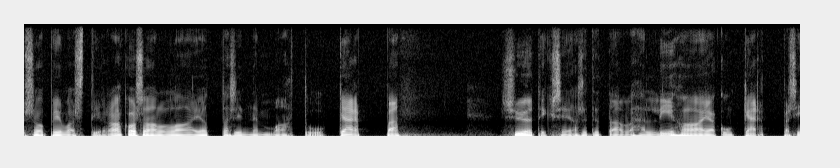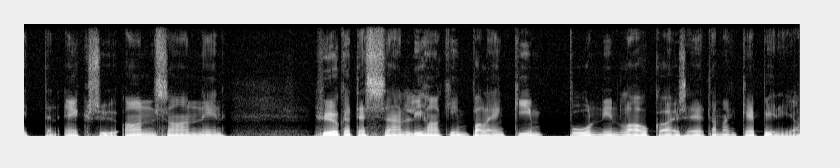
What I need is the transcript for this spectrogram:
sopivasti rakosallaan, jotta sinne mahtuu kärppä. Syötiksi asetetaan vähän lihaa ja kun kärppä sitten eksyy ansaan, niin hyökätessään lihakimpaleen kimppuun, niin laukaisee tämän kepin ja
